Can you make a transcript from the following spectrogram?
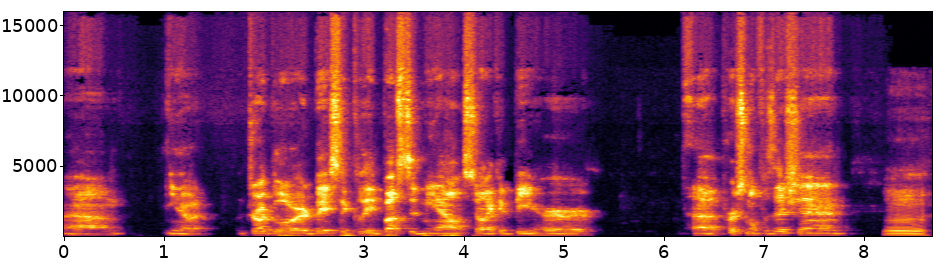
um, you know, drug lord basically busted me out so I could be her uh, personal physician. Mm.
